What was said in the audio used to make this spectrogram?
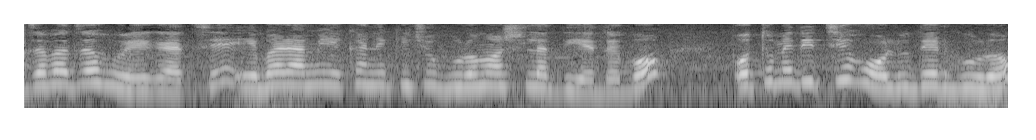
ভাজা ভাজা হয়ে গেছে। এবার আমি এখানে কিছু গুঁড়ো মশলা দিয়ে দেব। প্রথমে দিচ্ছি হলুদের গুঁড়ো,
